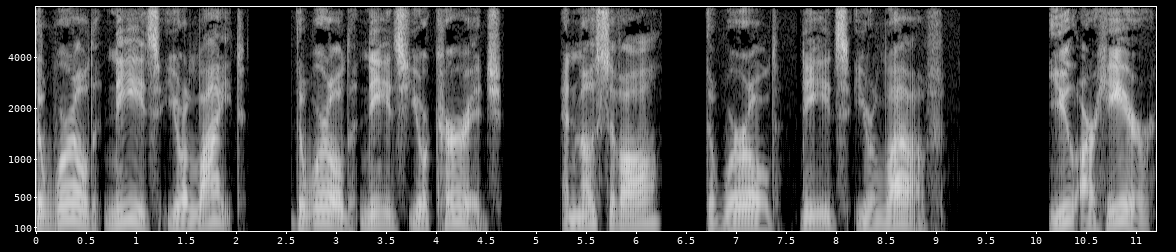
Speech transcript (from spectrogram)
The world needs your light. The world needs your courage. And most of all, the world needs your love. You are here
